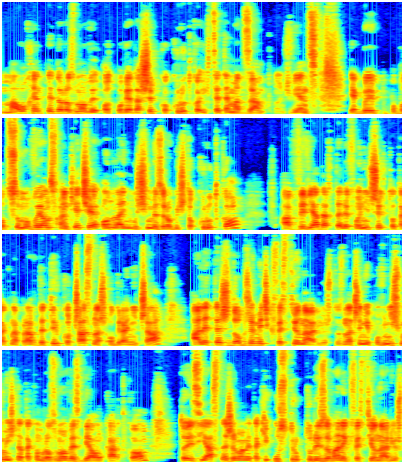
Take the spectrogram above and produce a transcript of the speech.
mało chętny do rozmowy, odpowiada szybko, krótko i chce temat zamknąć. Więc jakby podsumowując w ankiecie online musimy zrobić to krótko, a w wywiadach telefonicznych to tak naprawdę tylko czas nasz ogranicza, ale też dobrze mieć kwestionariusz. To znaczy nie powinniśmy iść na taką rozmowę z białą kartką. To jest jasne, że mamy taki ustrukturyzowany kwestionariusz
